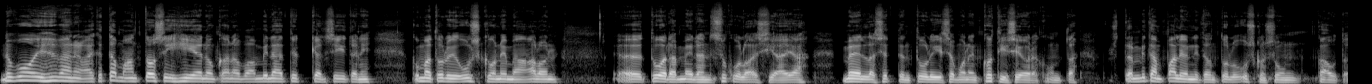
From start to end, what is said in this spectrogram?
No voi hyvänen aika, tämä on tosi hieno kanava, minä tykkään siitä. Niin kun mä tulin uskoon, niin mä aloin tuoda meidän sukulaisia ja meillä sitten tuli semmoinen kotiseurakunta. Sitten miten paljon niitä on tullut uskon sun kautta?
